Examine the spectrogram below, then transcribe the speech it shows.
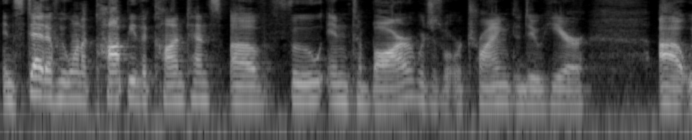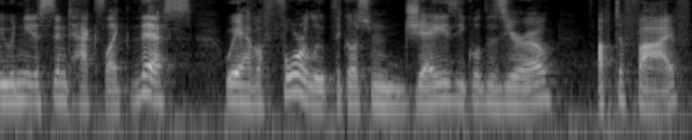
Instead, if we want to copy the contents of foo into bar, which is what we're trying to do here, uh, we would need a syntax like this. We have a for loop that goes from j is equal to 0 up to 5,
